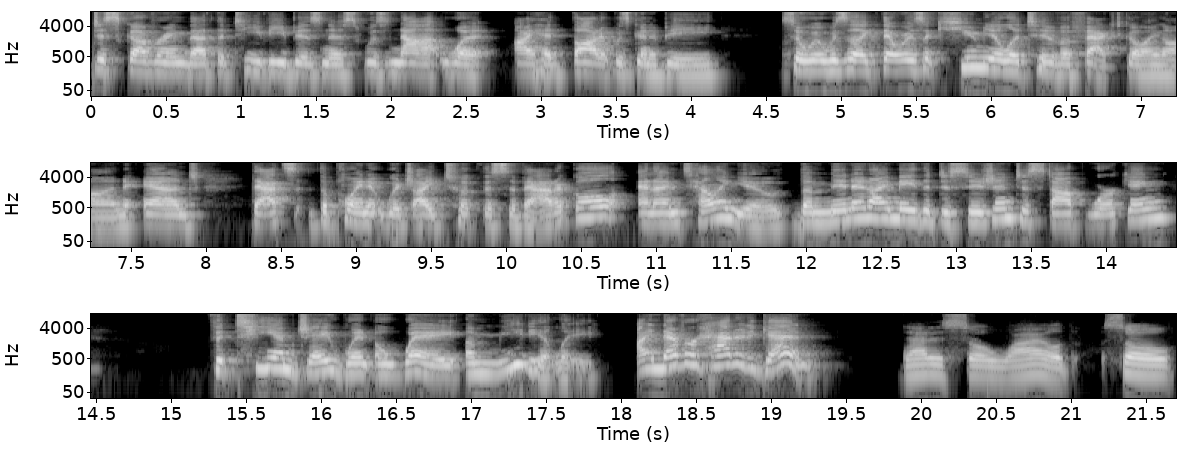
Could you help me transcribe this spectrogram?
discovering that the TV business was not what I had thought it was going to be. So it was like there was a cumulative effect going on. And that's the point at which I took the sabbatical. And I'm telling you, the minute I made the decision to stop working, the TMJ went away immediately. I never had it again. That is so wild. So,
